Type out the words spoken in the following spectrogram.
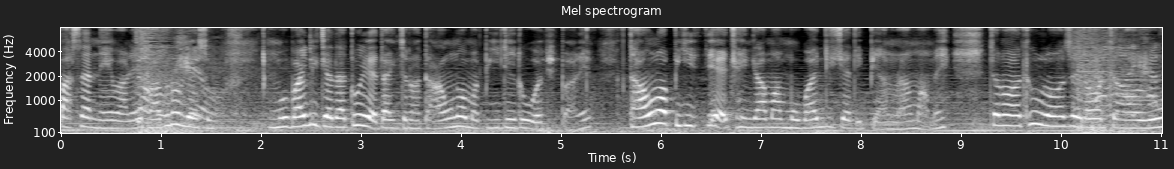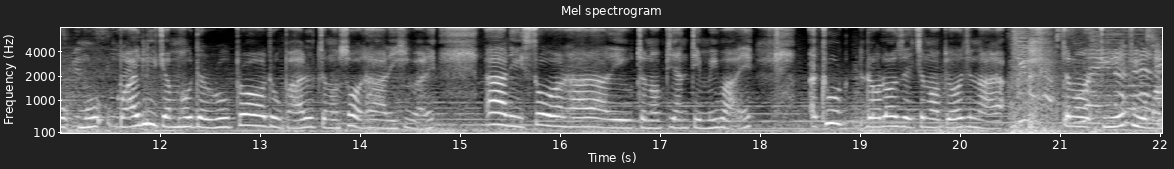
ပါဆက်နေပါတယ်ဘာဖြစ်လို့လဲဆို mobile လိကျတာတွေ့တဲ့အတိုင်းကျွန်တော် down တော့မပြီးသေးလို့ပဲဖြစ်ပါတယ် down တော့ပြီးတဲ့အချိန်ကျမှ mobile လိကျတွေပြန် run ပါမယ်ကျွန်တော်အထူးတော့စေတော့ကျွန်တော်တို့ mobile လိကျမဟုတ်တဲ့ robot တို့ဘာလို့ကျွန်တော်စော့ထားတာတွေရှိပါတယ်အဲ့ဒါတွေစော့ထားတာတွေကိုကျွန်တော်ပြန်တင်မိပါတယ်အထူးတော့တော့စေကျွန်တော်ပြောချင်တာကကျွန်တော်ဒီဗီဒီယိုမှာ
